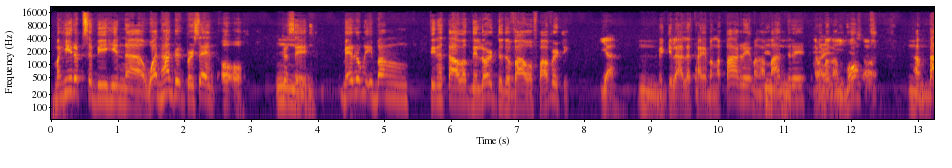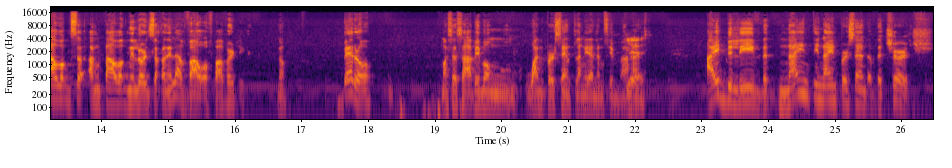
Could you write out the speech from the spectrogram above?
mahirap sabihin na 100% oo. Kasi Mm. merong ibang tinatawag ni Lord to the vow of poverty. Yeah. Mm. May kilala tayo mga pare, mga Mm. madre, no, mga religious, monks. oh. Mm. Ang tawag sa ang tawag ni Lord sa kanila, vow of poverty, no? Pero masasabi mong 1% lang 'yan ng simbahan. Yes. I believe that 99% of the church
